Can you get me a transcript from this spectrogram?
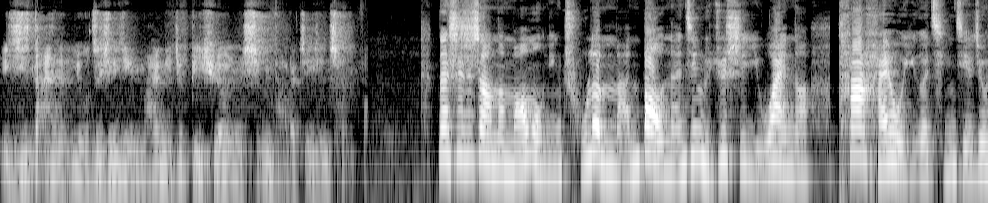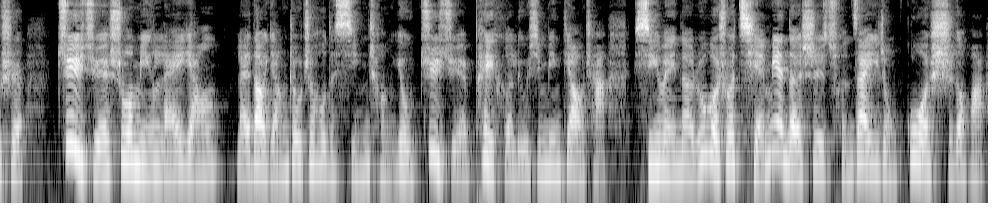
一旦有这些隐瞒，你就必须要用刑法来进行惩罚。那事实上呢，毛某宁除了瞒报南京旅居史以外呢，他还有一个情节就是拒绝说明来扬来到扬州之后的行程，又拒绝配合流行病调查行为呢？如果说前面的是存在一种过失的话，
